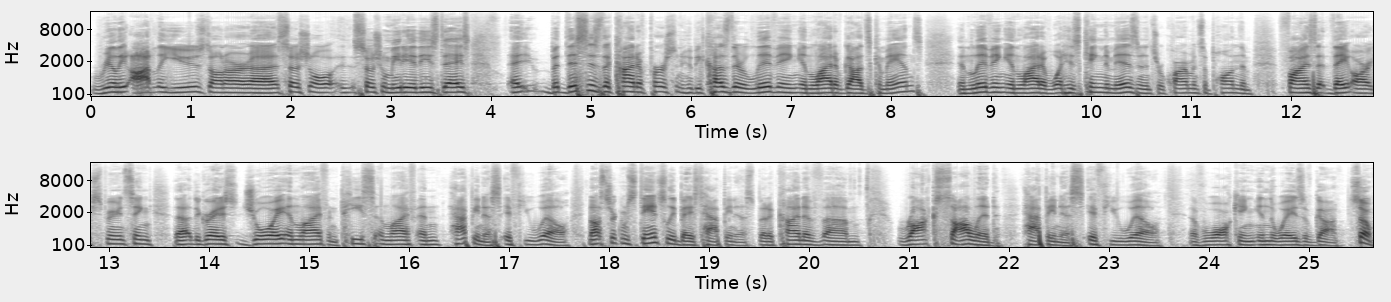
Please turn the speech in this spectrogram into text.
really oddly used on our uh, social, social media these days. Uh, but this is the kind of person who, because they're living in light of God's commands and living in light of what his kingdom is and its requirements upon them, finds that they are experiencing the, the greatest joy in life and peace in life and happiness, if you will. Not circumstantially based happiness, but a kind of um, rock solid happiness, if you will, of walking in the ways of God. So,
